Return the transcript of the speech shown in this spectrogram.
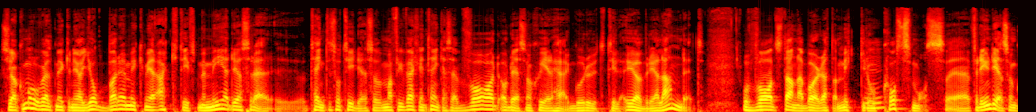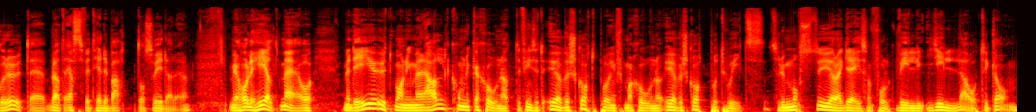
Så jag kommer ihåg väldigt mycket när jag jobbade mycket mer aktivt med media sådär, tänkte så tidigare, så man fick verkligen tänka sig vad av det som sker här går ut till övriga landet. Och vad stannar bara detta mikrokosmos? Mm. För det är ju en del som går ut, eh, bland annat SVT Debatt och så vidare. Men jag håller helt med. Och, men det är ju utmaning med all kommunikation att det finns ett överskott på information och överskott på tweets. Så du måste ju göra grejer som folk vill gilla och tycka om.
